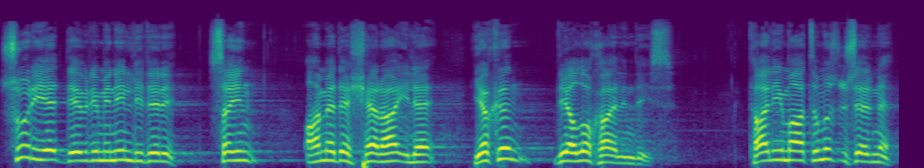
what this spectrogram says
Suriye devriminin lideri Sayın Ahmet Şera ile yakın diyalog halindeyiz. Talimatımız üzerine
